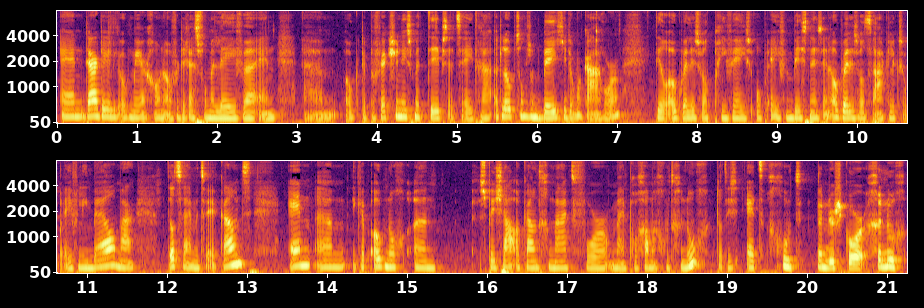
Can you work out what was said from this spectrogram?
En daar deel ik ook meer gewoon over de rest van mijn leven. En um, ook de perfectionisme tips, et. Het loopt soms een beetje door elkaar hoor. Ik deel ook wel eens wat privés op Even Business. En ook wel eens wat zakelijks op Evelien Bijl. Maar dat zijn mijn twee accounts. En um, ik heb ook nog een speciaal account gemaakt voor mijn programma Goed Genoeg. Dat is goed underscore genoeg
